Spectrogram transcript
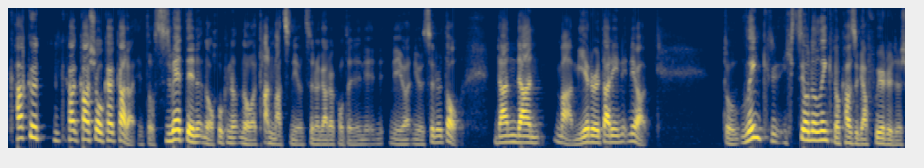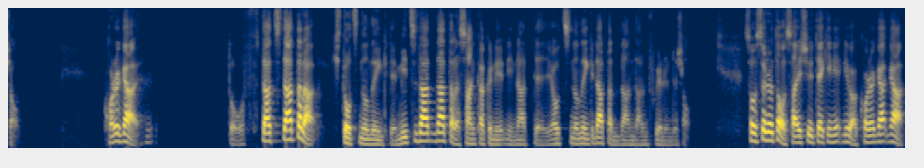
各箇所から、えっと、全ての他のの端末にはつながることにににすると、だんだん、まあ、見えるあたりには、とリンク、必要なリンクの数が増えるでしょう。これが、と2つだったら1つのリンクで、3つだったら三角になって、4つのリンクだったらだんだん増えるんでしょう。そうすると、最終的にはこれが、が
